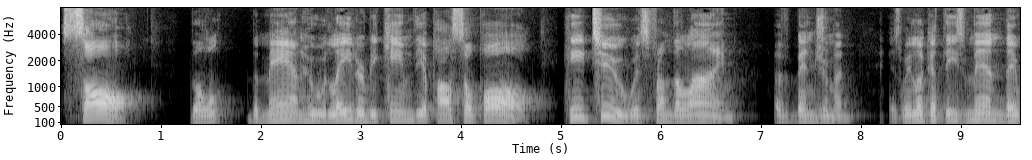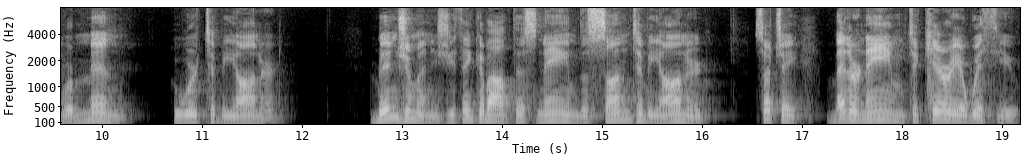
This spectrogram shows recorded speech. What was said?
Saul, the, the man who later became the Apostle Paul, he too was from the line of Benjamin. As we look at these men, they were men who were to be honored. Benjamin, as you think about this name, the son to be honored, such a better name to carry with you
